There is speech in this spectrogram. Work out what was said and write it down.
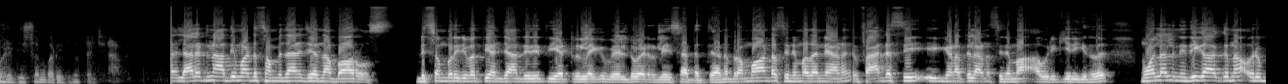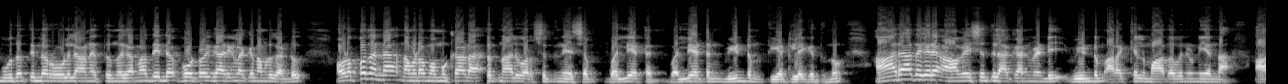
ഒരു ഡിസംബർ ഇരുപത്തഞ്ചിനാണ്. ലാലട്ടൻ ആദ്യമായിട്ട് സംവിധാനം ചെയ്യുന്ന ബാറോസ്. ഡിസംബർ ഇരുപത്തി അഞ്ചാം തീയതി തിയേറ്ററിലേക്ക് വേൾഡ് വൈഡ് റിലീസായിട്ട് എത്തുകയാണ് ബ്രഹ്മാണ്ഡ സിനിമ തന്നെയാണ്. ഫാന്റസി ഗണത്തിലാണ് സിനിമ ഒരുക്കിയിരിക്കുന്നത്. മോഹൻലാൽ നിധി കാക്കുന്ന ഒരു ഭൂതത്തിന്റെ റോളിലാണ് എത്തുന്നത്. കാരണം അതിന്റെ ഫോട്ടോയും കാര്യങ്ങളൊക്കെ നമ്മൾ കണ്ടു. അതോടൊപ്പം തന്നെ നമ്മുടെ മമ്മൂക്കാട് ഇരുപത്തിനാല് വർഷത്തിന് ശേഷം വല്യേട്ടൻ വല്യേട്ടൻ വീണ്ടും തിയേറ്ററിലേക്ക് എത്തുന്നു. ആരാധകരെ ആവേശത്തിലാക്കാൻ വേണ്ടി വീണ്ടും അറക്കൽ മാധവനുണ്ണി എന്ന ആ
